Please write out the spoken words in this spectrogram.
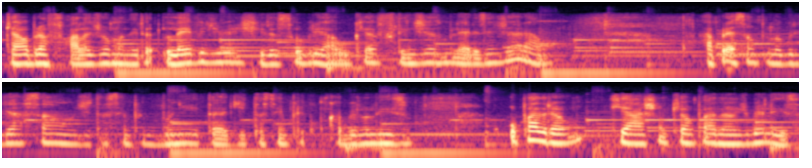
que a obra fala de uma maneira leve e divertida sobre algo que aflige as mulheres em geral. A pressão pela obrigação de estar sempre bonita, de estar sempre com o cabelo liso. O padrão que acham que é o padrão de beleza.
